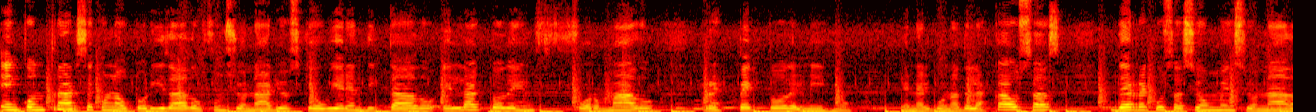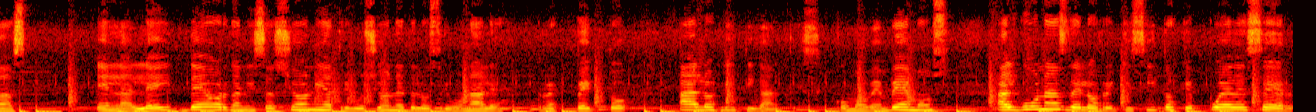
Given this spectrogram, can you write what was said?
encontrarse con la autoridad o funcionarios que hubieran dictado el acto de informado respecto del mismo. En algunas de las causas de recusación mencionadas en la Ley de Organización y Atribuciones de los Tribunales respecto a los litigantes. Como ven, vemos algunos de los requisitos que puede ser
